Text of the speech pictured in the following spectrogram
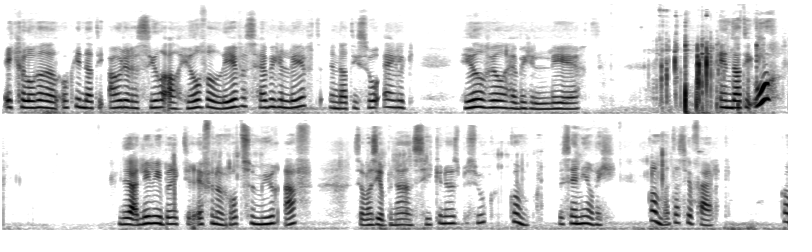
Ik geloof er dan ook in dat die oudere ziel al heel veel levens hebben geleefd en dat die zo eigenlijk heel veel hebben geleerd. En dat die. Oeh! Ja, Lily breekt hier even een rotse muur af. Ze was hier bijna een ziekenhuisbezoek. Kom, we zijn hier weg. Kom, want dat is gevaarlijk. Kom.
